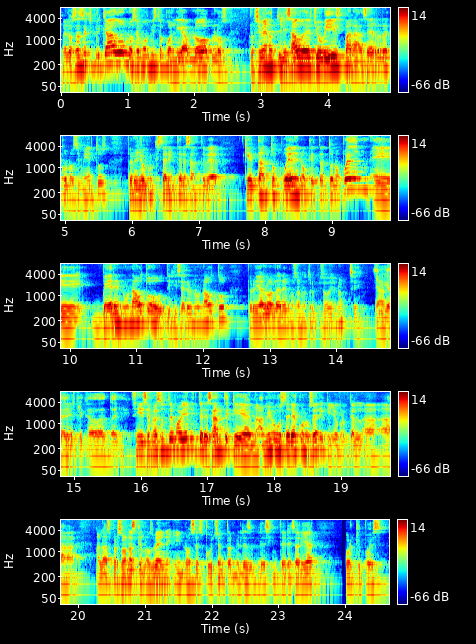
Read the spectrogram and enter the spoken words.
Me los has explicado, los hemos visto con Lia Blog, los, inclusive han utilizado SUVs para hacer reconocimientos, pero yo creo que estaría interesante ver qué tanto pueden o qué tanto no pueden eh, ver en un auto o utilizar en un auto, pero ya lo hablaremos en otro episodio, ¿no? Sí, ya sí, explicado a detalle. Sí, se me hace un tema bien interesante que a mí me gustaría conocer y que yo creo que a, a, las personas que nos ven y nos escuchan también les, les interesaría, porque pues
